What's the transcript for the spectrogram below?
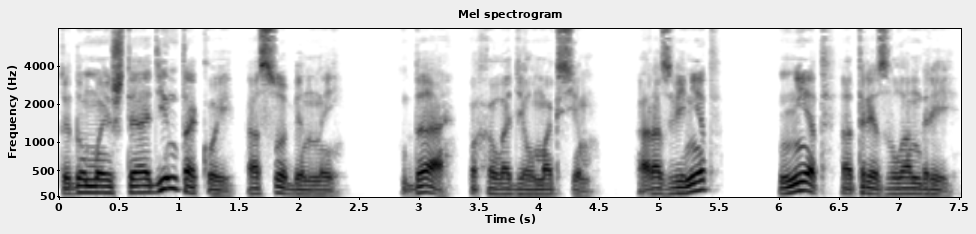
«Ты думаешь, ты один такой, особенный?» «Да», — похолодел Максим. «А разве нет?» «Нет», — отрезал Андрей.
